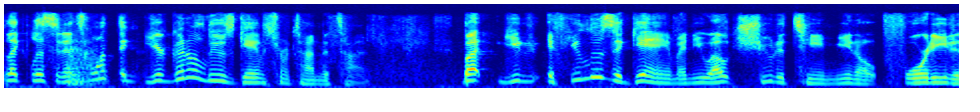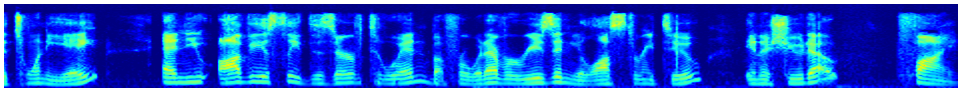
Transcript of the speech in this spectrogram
like listen, it's one thing you're gonna lose games from time to time. But you if you lose a game and you outshoot a team, you know, 40 to 28, and you obviously deserve to win, but for whatever reason you lost 3-2 in a shootout, fine.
